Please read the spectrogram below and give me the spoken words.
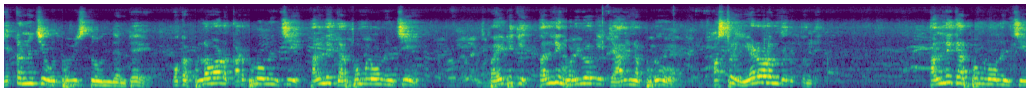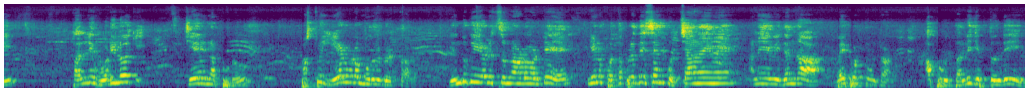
ఎక్కడి నుంచి ఉద్భవిస్తూ ఉంది అంటే ఒక పిల్లవాడు కడుపులో నుంచి తల్లి గర్భంలో నుంచి బయటికి తల్లి ఒడిలోకి జారినప్పుడు ఫస్ట్ ఏడవడం జరుగుతుంది. తల్లి గర్భంలో నుంచి తల్లి ఒడిలోకి చేరినప్పుడు ఫస్ట్ ఏడవడం మొదలు పెడతారు ఎందుకు ఏడుస్తున్నాడు అంటే నేను కొత్త ప్రదేశానికి వచ్చానేమే అనే విధంగా భయపడుతూ ఉంటాడు. అప్పుడు తల్లి చెప్తుంది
